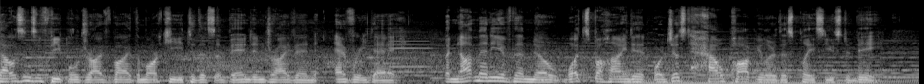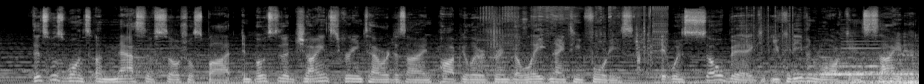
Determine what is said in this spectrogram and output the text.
Thousands of people drive by the marquee to this abandoned drive in every day, but not many of them know what's behind it or just how popular this place used to be. This was once a massive social spot and boasted a giant screen tower design popular during the late 1940s. It was so big you could even walk inside it.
